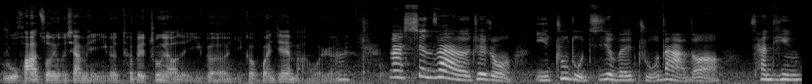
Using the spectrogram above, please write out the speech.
乳化作用下面一个特别重要的一个一个关键吧，我认为。那现在的这种以猪肚鸡为主打的餐厅，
